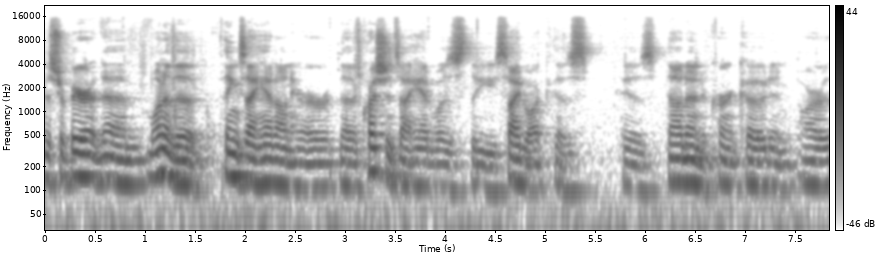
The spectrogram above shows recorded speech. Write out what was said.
Mr. Barrett, um, one of the things I had on here, the questions I had was the sidewalk is, is not under current code and are,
